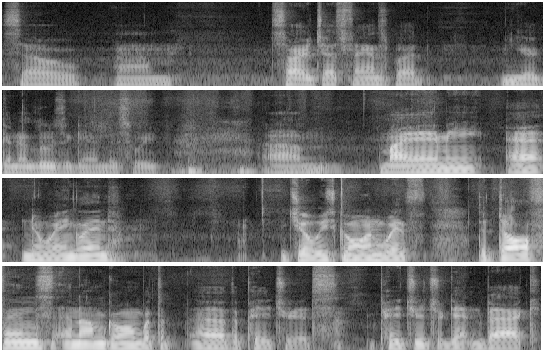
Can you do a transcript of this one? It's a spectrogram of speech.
So, um, sorry, Jets fans, but you're going to lose again this week. Um, Miami at New England. Joey's going with the Dolphins, and I'm going with the uh, the Patriots. Patriots are getting back.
